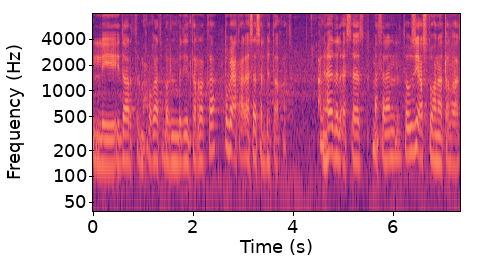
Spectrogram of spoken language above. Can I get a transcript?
لإدارة المحروقات بمدينه الرقة. طبعت على أساس البطاقات. على هذا الأساس مثلا توزيع أسطوانات الغاز.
